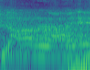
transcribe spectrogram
All I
